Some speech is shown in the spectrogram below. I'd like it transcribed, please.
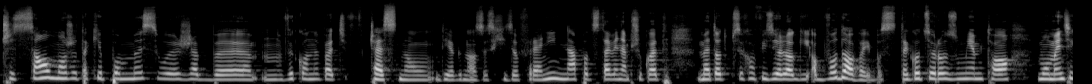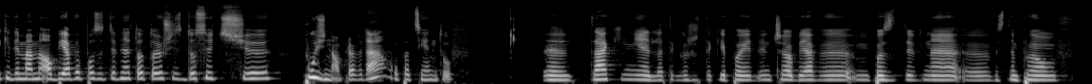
Czy są może takie pomysły, żeby mm, wykonywać wczesną diagnozę schizofrenii na podstawie na przykład metod psychofizjologii obwodowej? Bo z tego co rozumiem, to w momencie, kiedy mamy objawy pozytywne, to to już jest dosyć późno, prawda, u pacjentów? E, tak i nie, dlatego że takie pojedyncze objawy pozytywne e, występują w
